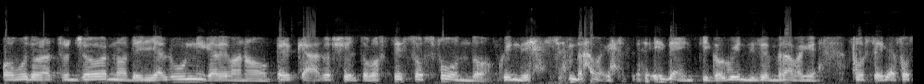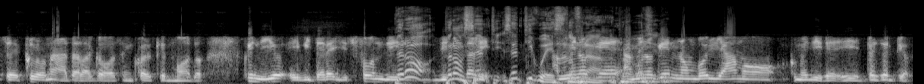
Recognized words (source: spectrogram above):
ho avuto l'altro giorno degli alunni che avevano per caso scelto lo stesso sfondo quindi sembrava che identico quindi sembrava che fosse, fosse clonata la cosa in qualche modo. Quindi io eviterei gli sfondi Però, però senti, senti questo, a meno, Fra, che, a meno che non vogliamo, come dire, per esempio,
